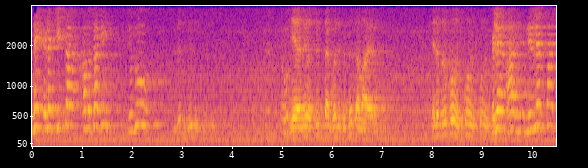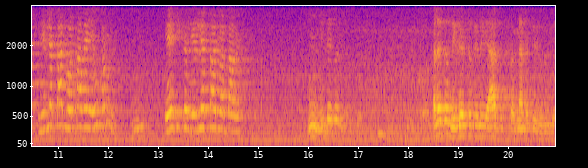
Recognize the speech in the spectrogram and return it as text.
નહીં. એટલે ચિત્ત આ બધાથી જુદું? જુદું જુદું એ એની અશુદ્ધતા ઘણી શુદ્ધતામાં આવે એટલે બધું ખુશ ખુશ ખુશ એટલે આ નિર્લેપતા નિર્લેપતા જ વર્તાવે એવું ખરું ને? એ રીતે નિર્લેપતા જ વર્તાવે. હમ, નિર્લેપ. અને તો નિર્લેપ તો પેલી યાદ પ્રજ્ઞા થતી.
